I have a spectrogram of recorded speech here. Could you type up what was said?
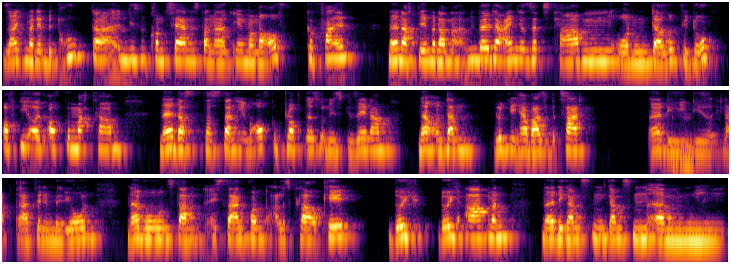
Sag ich mal, der Betrug da in diesem Konzern ist dann halt irgendwann mal aufgefallen, ne, nachdem wir dann Anwälte eingesetzt haben und da so viel Druck auf die halt auch gemacht haben, ne, dass das dann eben aufgeploppt ist und die es gesehen haben, ne, und dann glücklicherweise bezahlt ne, die, mhm. diese knapp dreiviertel Millionen, ne, wo wir uns dann echt sagen konnten, alles klar, okay, durch, durchatmen, ne, die ganzen, ganzen ähm,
